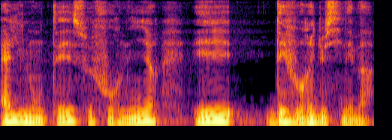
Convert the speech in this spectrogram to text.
alimenter, se fournir et dévorer du cinéma.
